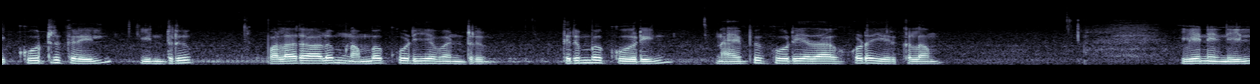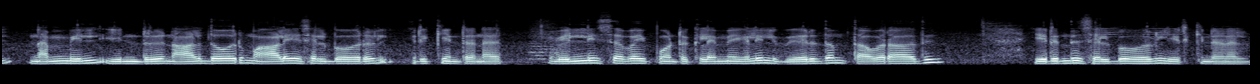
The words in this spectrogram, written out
இக்கூற்றுக்களில் இன்று பலராலும் நம்பக்கூடியவென்று திரும்ப கூறின் நயப்புக்குரியதாக கூட இருக்கலாம். ஏனெனில் நம்மில் இன்று நாள்தோறும் ஆலய செல்பவர்கள் இருக்கின்றனர். வெள்ளி சபை போன்ற கிழமைகளில் விரதம் தவறாது இருந்து செல்பவர்கள் இருக்கின்றனர்.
